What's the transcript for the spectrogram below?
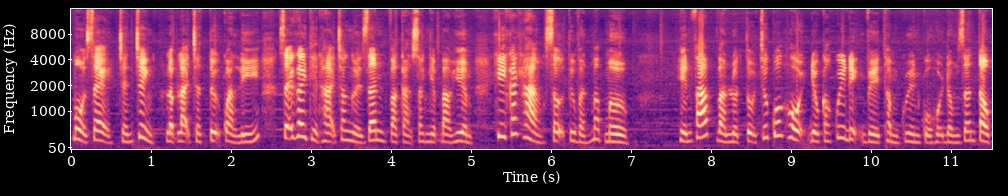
mổ xẻ, chấn chỉnh, lập lại trật tự quản lý sẽ gây thiệt hại cho người dân và cả doanh nghiệp bảo hiểm khi khách hàng sợ tư vấn mập mờ. Hiến pháp và luật tổ chức quốc hội đều có quy định về thẩm quyền của Hội đồng dân tộc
